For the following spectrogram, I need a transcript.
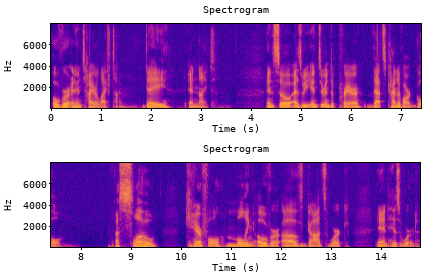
over an entire lifetime, day and night. And so as we enter into prayer, that's kind of our goal a slow, careful mulling over of God's work and His Word.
